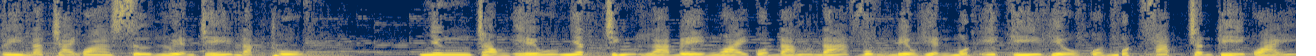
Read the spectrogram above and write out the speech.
Tuy đã trải qua sự luyện chế đặc thù, nhưng trọng yếu nhất chính là bề ngoài của đám đá vụn biểu hiện một ít ký hiệu của một pháp trận kỳ quái.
